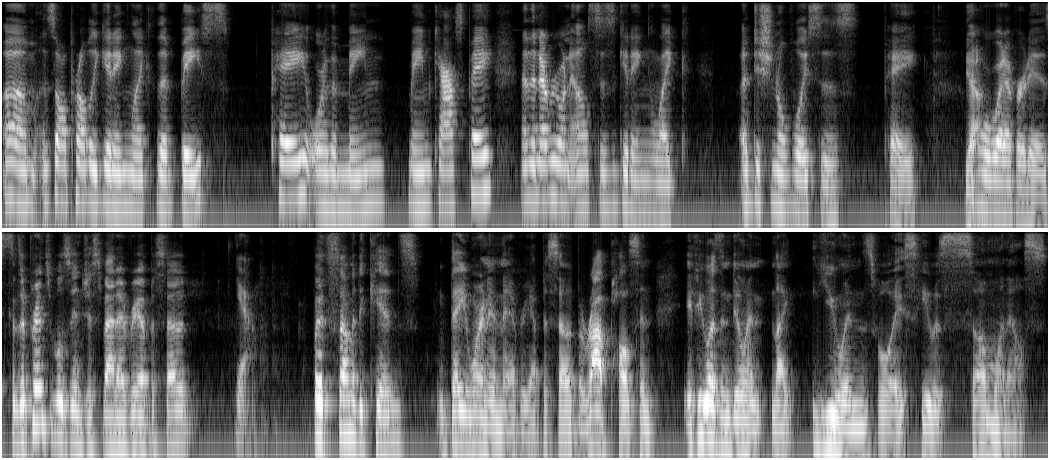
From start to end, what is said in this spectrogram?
um is all probably getting like the base pay or the main main cast pay and then everyone else is getting like additional voices pay yeah, or whatever it is because the principal's in just about every episode. yeah But some of the kids, they weren't in every episode. But Rob Paulsen, if he wasn't doing like Ewan's voice, he was someone else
